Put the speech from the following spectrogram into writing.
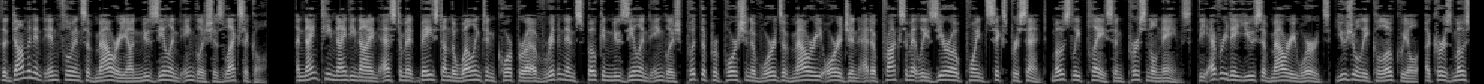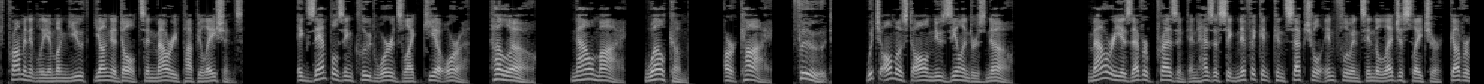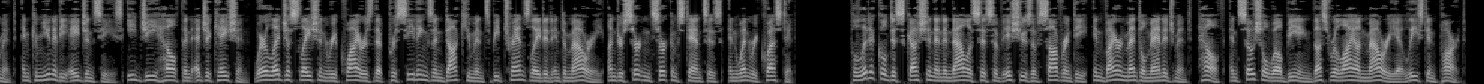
The dominant influence of Maori on New Zealand English is lexical. A 1999 estimate based on the Wellington Corpora of written and spoken New Zealand English put the proportion of words of Maori origin at approximately 0.6%, mostly place and personal names. The everyday use of Maori words, usually colloquial, occurs most prominently among youth, young adults, and Maori populations. Examples include words like kia ora, hello, nau mai, welcome, or kai, food, which almost all New Zealanders know. Maori is ever present and has a significant conceptual influence in the legislature, government, and community agencies e.g. health and education, where legislation requires that proceedings and documents be translated into Maori under certain circumstances, and when requested. Political discussion and analysis of issues of sovereignty, environmental management, health, and social well-being thus rely on Maori at least in part.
